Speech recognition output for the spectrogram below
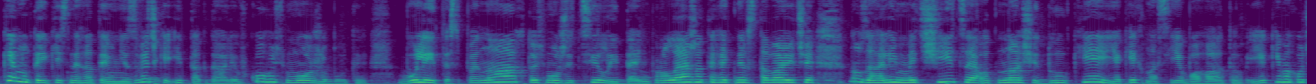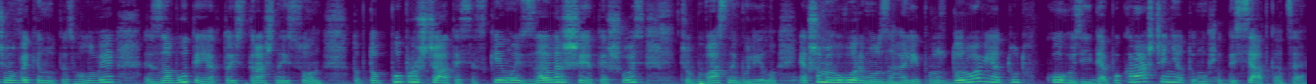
кинути якісь негативні звички і так далі. В когось може бути боліти спина, хтось може цілий день пролежати, геть не вставаючи. Ну, взагалі, мечі це от наші думки, яких нас є багато, які ми хочемо викинути з голови, забути як той страшний сон. Тобто попрощатися з кимось, завершити щось, щоб вас не боліло. Якщо ми говоримо взагалі про здоров'я, тут в когось йде покращення, тому що десятка це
